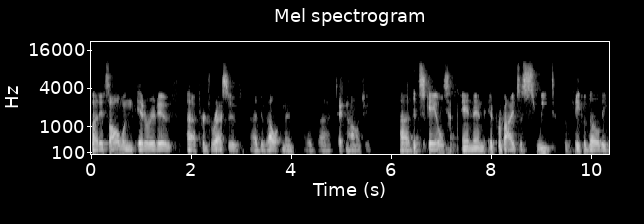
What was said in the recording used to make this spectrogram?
But it's all an iterative, uh, progressive uh, development of uh, technology uh, that scales, and then it provides a suite of capability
